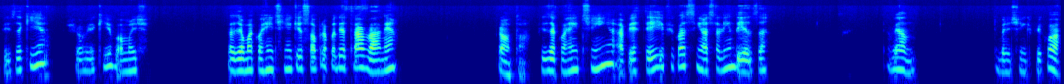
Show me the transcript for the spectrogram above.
fiz aqui, deixa eu ver aqui, vamos fazer uma correntinha aqui só para poder travar, né? Pronto, ó. Fiz a correntinha, apertei e ficou assim, ó, essa lindeza. Tá vendo? Que bonitinho que ficou.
